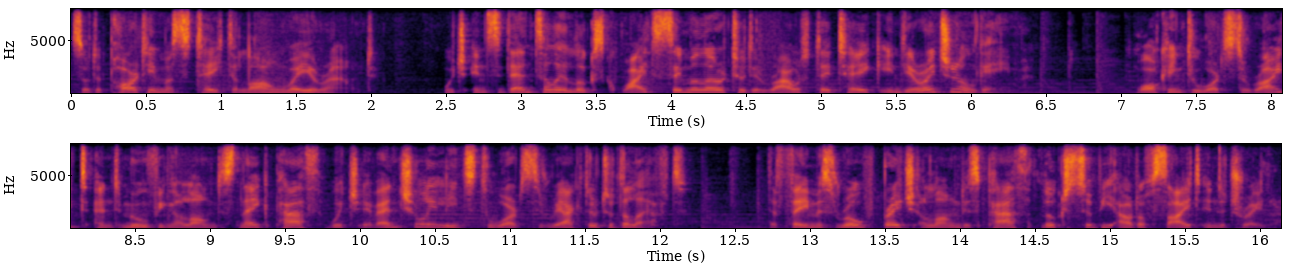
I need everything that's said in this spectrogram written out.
So the party must take the long way around, which incidentally looks quite similar to the route they take in the original game. Walking towards the right and moving along the snake path which eventually leads towards the reactor to the left. The famous rope bridge along this path looks to be out of sight in the trailer.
